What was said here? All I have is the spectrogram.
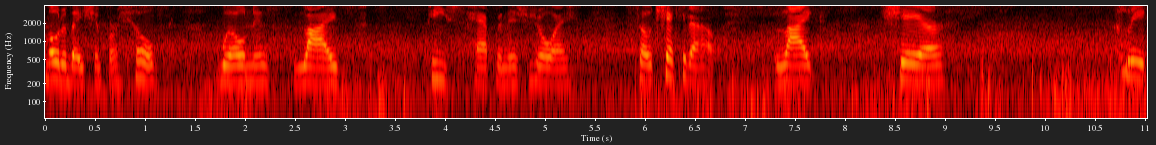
motivation for health, wellness, life, peace, happiness, joy. So check it out. Like, share, click,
